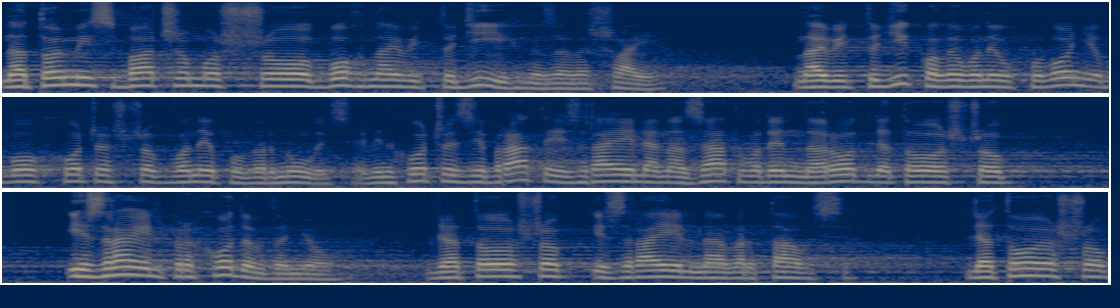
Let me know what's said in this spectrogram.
Натомість бачимо, що Бог навіть тоді їх не залишає. Навіть тоді, коли вони в полоні, Бог хоче, щоб вони повернулися. Він хоче зібрати Ізраїля назад в один народ для того, щоб Ізраїль приходив до нього, для того, щоб Ізраїль навертався, для того, щоб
